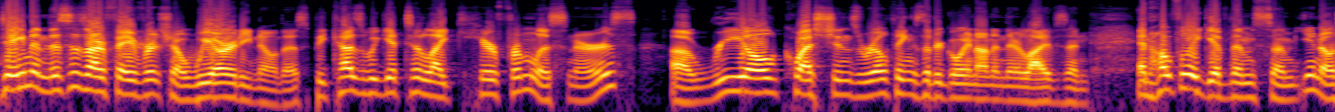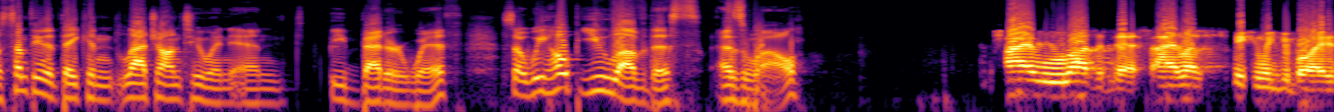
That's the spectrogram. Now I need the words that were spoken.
Damon, this is our favorite show. We already know this because we get to like hear from listeners, uh, real questions, real things that are going on in their lives, and and hopefully give them some, you know, something that they can latch onto and and be better with. So we hope you love this as well. I love this. I love speaking with you boys,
